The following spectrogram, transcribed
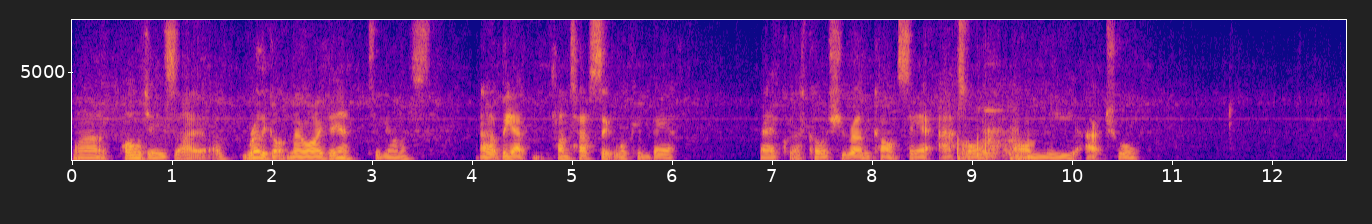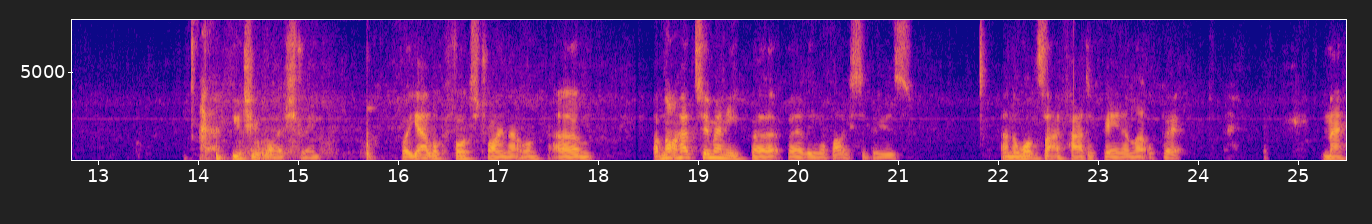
Uh, apologies, I, have really got no idea, to be honest. Uh, but yeah, fantastic looking beer. Uh, of course, you really can't see it at all on the actual YouTube live stream. But yeah, looking forward to trying that one. Um, I've not had too many Ber- Berliner Weisse beers, and the ones that I've had have been a little bit meh,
